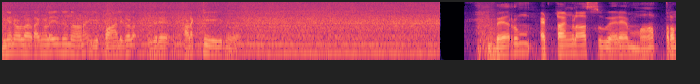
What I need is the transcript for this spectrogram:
ഇങ്ങനെയുള്ള ഇടങ്ങളിൽ നിന്നാണ് ഈ പാലുകൾ ഇവർ കളക്ട് ചെയ്യുന്നത്. വെറും എട്ടാം ക്ലാസ് വരെ മാത്രം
